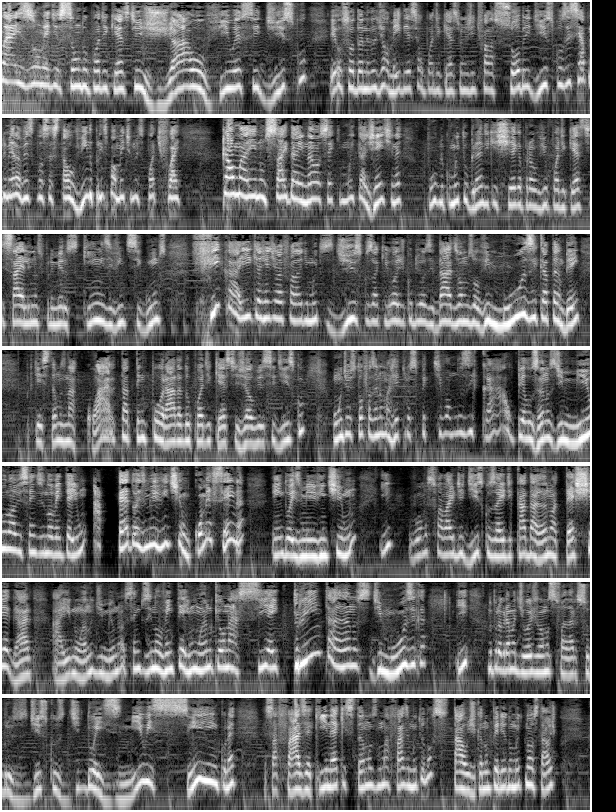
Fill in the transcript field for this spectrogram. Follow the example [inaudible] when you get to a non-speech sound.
Mais uma edição do podcast Já Ouviu Esse Disco? Eu sou Danilo de Almeida e esse é o podcast onde a gente fala sobre discos. E se é a primeira vez que você está ouvindo, principalmente no Spotify, calma aí, não sai daí não. Eu sei que muita gente, né? Público muito grande que chega para ouvir o podcast e sai ali nos primeiros 15, 20 segundos. Fica aí que a gente vai falar de muitos discos aqui hoje, curiosidades, vamos ouvir música também porque estamos na quarta temporada do podcast Já Ouviu Esse Disco, onde eu estou fazendo uma retrospectiva musical pelos anos de 1991 até 2021. Comecei, né, em 2021 e vamos falar de discos aí de cada ano até chegar aí no ano de 1991, ano que eu nasci aí, 30 anos de música. E no programa de hoje vamos falar sobre os discos de 2005, né? Essa fase aqui, né, que estamos numa fase muito nostálgica, num período muito nostálgico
